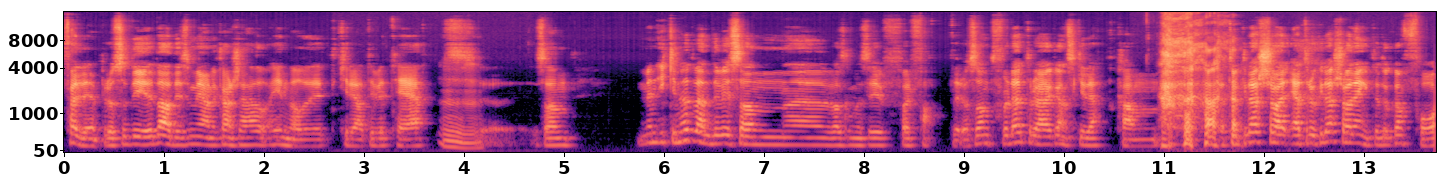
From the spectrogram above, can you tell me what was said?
Følger en prosedyre, da. De som gjerne kanskje inneholder litt kreativitet. Mm. eh, Sånn Men ikke nødvendigvis sånn eh, Hva skal man si forfatter og sånt, for det tror jeg ganske rett kan Jeg tror ikke det er så, jeg det du kan få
